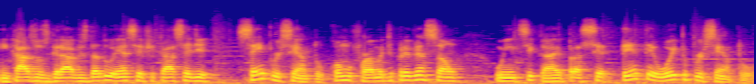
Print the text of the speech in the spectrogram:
Em casos graves da doença, a eficácia é de 100% como forma de prevenção o índice cai para 78%.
